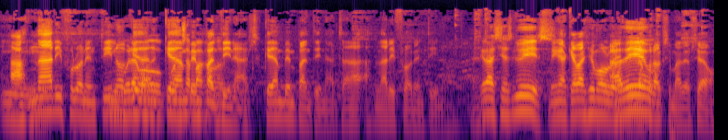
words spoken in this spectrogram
i... Aznar i Florentino i veurem queden, el- quan queden ben s'apaguen pentinats. Queden ben pentinats, Aznar i Florentino. Eh? Gràcies, Lluís. Vinga, que vagi molt bé. Adéu. Fins la pròxima. Adéu-siau.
